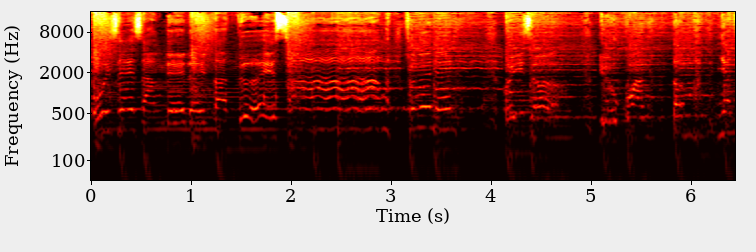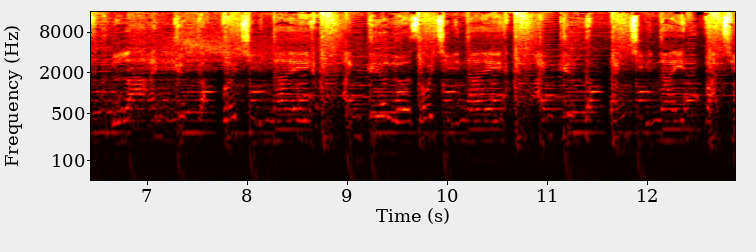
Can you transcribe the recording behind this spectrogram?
Ôi, dễ dàng để đời ta tươi sáng. Thế nên, bây giờ, điều quan tâm nhất là anh kiếm cặp với chị này. Anh kia lừa dối chị này. Anh kia đập đánh chị này. Và chị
